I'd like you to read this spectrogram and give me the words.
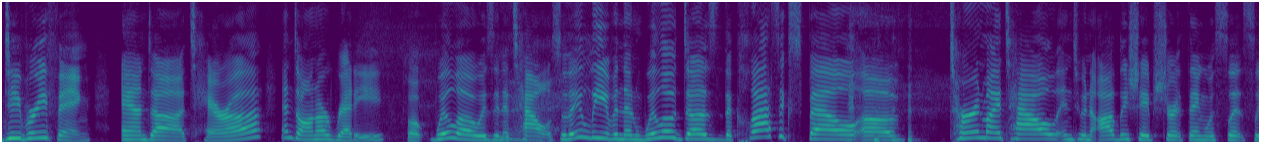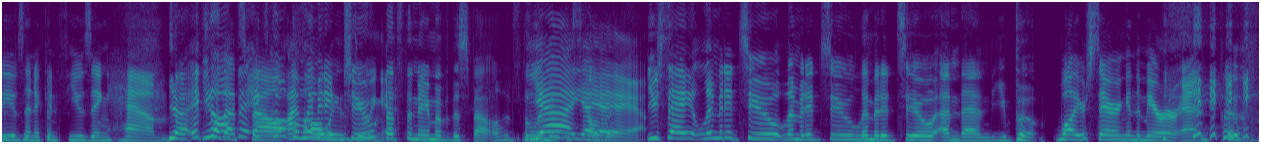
debriefing. And uh Tara and Dawn are ready, but Willow is in a towel. So they leave and then Willow does the classic spell of turn my towel into an oddly shaped shirt thing with slit sleeves and a confusing hem. yeah, it's you know called that the, spell. It's called I'm limited to. That's the name of the spell. It's the Yeah, limit. yeah, yeah, yeah, yeah. You say limited to, limited to, limited to, and then you boom. while you're staring in the mirror and poof.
